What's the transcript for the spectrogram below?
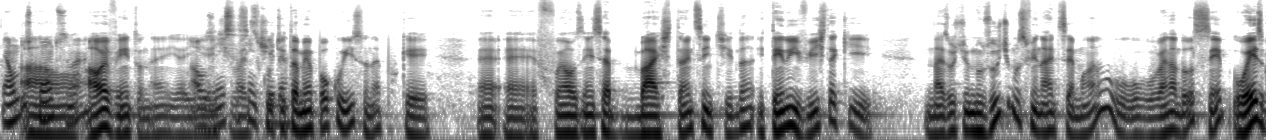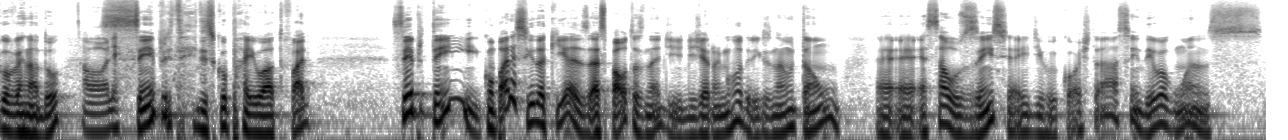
é um dos ao, pontos, né? ao evento, né? E aí a, a gente vai discutir também um pouco isso, né? Porque é, é, foi uma ausência bastante sentida e tendo em vista que nas últimos, nos últimos finais de semana o, o governador sempre, o ex-governador, sempre, tem, desculpa aí o ato falho, sempre tem comparecido aqui as, as pautas, né, de, de Jerônimo Rodrigues, não? Então é, é, essa ausência aí de Rui Costa acendeu algumas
